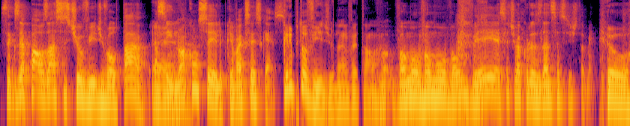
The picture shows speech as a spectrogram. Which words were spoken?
se você quiser pausar, assistir o vídio e voltar, É. assim, não aconselho, porque vai que você esquece. Criptovídeo, né? Vai estar lá. V- vamos, vamos, vamos ver, e aí se tiver curiosidade, você assiste também. Eu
